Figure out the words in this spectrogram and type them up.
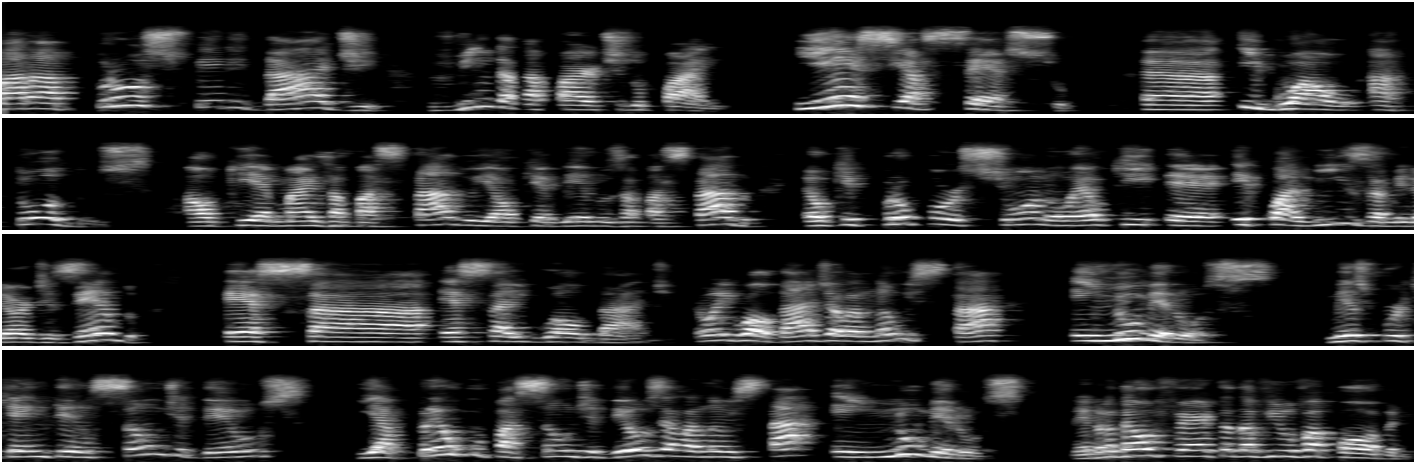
para a prosperidade vinda da parte do Pai. E esse acesso uh, igual a todos, ao que é mais abastado e ao que é menos abastado, é o que proporciona, ou é o que é, equaliza, melhor dizendo, essa, essa igualdade. Então, a igualdade ela não está em números, mesmo porque a intenção de Deus e a preocupação de Deus ela não está em números. Lembra da oferta da viúva pobre,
